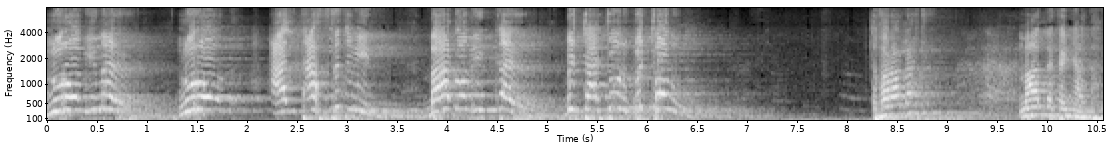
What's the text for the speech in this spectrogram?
ኑሮ ቢመር፣ ኑሮ አልጣፍጥ ቢል፣ ባዶ ቢቀር፣ ብቻችሁን ብትሆኑ ትፈራላችሁ? ማለ ከኛ ጋር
